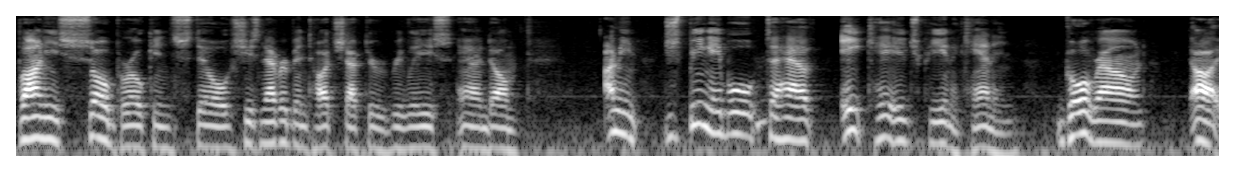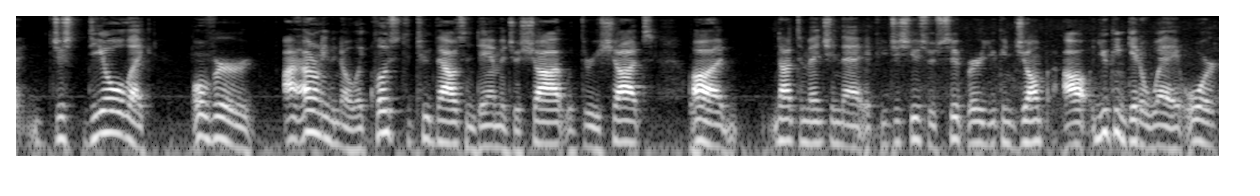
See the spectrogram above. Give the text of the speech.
Bonnie's so broken still. She's never been touched after release, and um, I mean, just being able to have 8k HP in a cannon, go around, uh, just deal like over I, I don't even know like close to 2,000 damage a shot with three shots. Uh, not to mention that if you just use her super, you can jump out, you can get away, or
